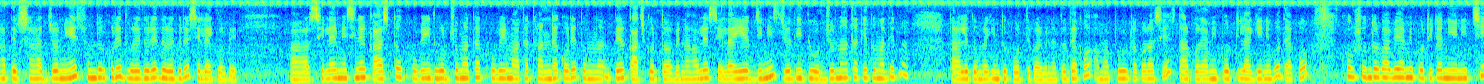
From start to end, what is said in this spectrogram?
হাতের সাহায্য নিয়ে সুন্দর করে ধরে ধরে ধরে ধরে সেলাই করবে। আর সেলাই মেশিনের কাজ তো খুবই ধৈর্য মাথা, খুবই মাথা ঠান্ডা করে তোমাদের কাজ করতে হবে। না হলে সেলাইয়ের জিনিস যদি ধৈর্য না থাকে তোমাদের না তাহলে তোমরা কিন্তু করতে পারবে না। তো দেখো, আমার পুরোটা করা শেষ। তারপরে আমি পট্টি লাগিয়ে নেব। দেখো, খুব সুন্দরভাবে আমি পটিটা নিয়ে নিচ্ছি।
